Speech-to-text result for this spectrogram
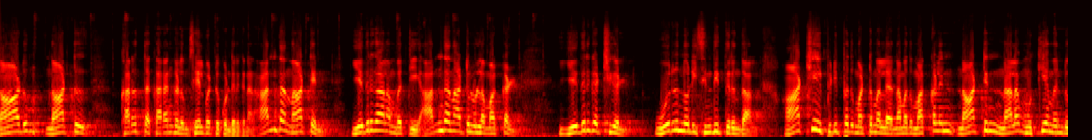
நாடும் நாட்டு கருத்த கரங்களும் செயல்பட்டு கொண்டிருக்கின்றன. அந்த நாட்டின் எதிர்காலம் பற்றி அந்த நாட்டில் உள்ள மக்கள் எதிர்கட்சிகள் ஒரு நொடி சிந்தித்திருந்தால் ஆட்சியை பிடிப்பது மட்டுமல்ல நமது மக்களின் நாட்டின் நலம் முக்கியம் என்று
